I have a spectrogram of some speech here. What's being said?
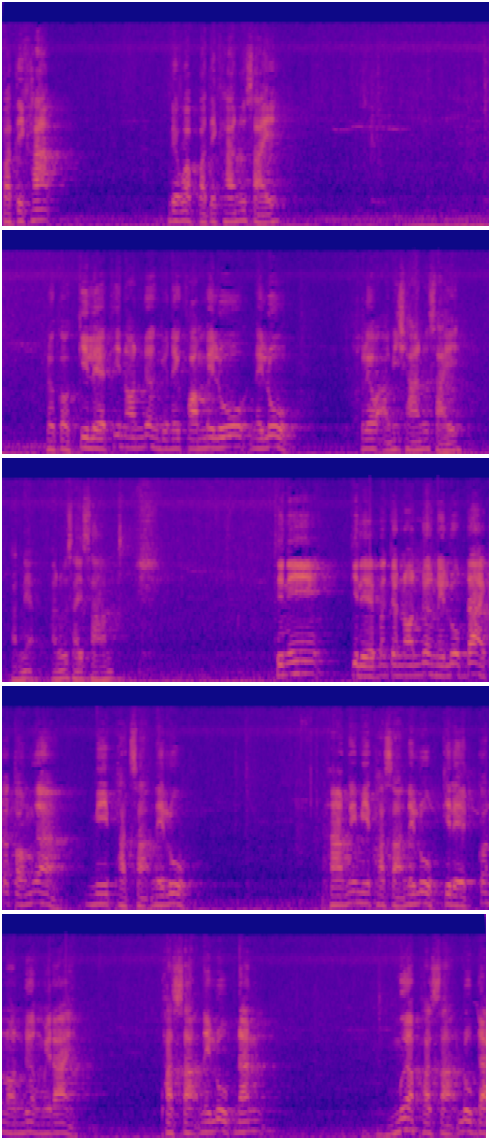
ปฏิฆะ เรียกว่าปฏิฆานุสัย แล้วก็กิเลสที่นอนเนื่องอยู่ในความไม่รู้ในรูปเขาเรียกว่าอวิชานุสัยอันเนี้ยอนุสัยสามทีนี้กิเลสมันจะนอนเนื่องในรูปได้ก็ต่อเมื่อมีผัสสะในรูป หากไม่มีภาษาในรูปกิเลสก็นอนเนื่องไม่ได้ภาษาในรูปนั้น เมื่อภาษารูปใด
